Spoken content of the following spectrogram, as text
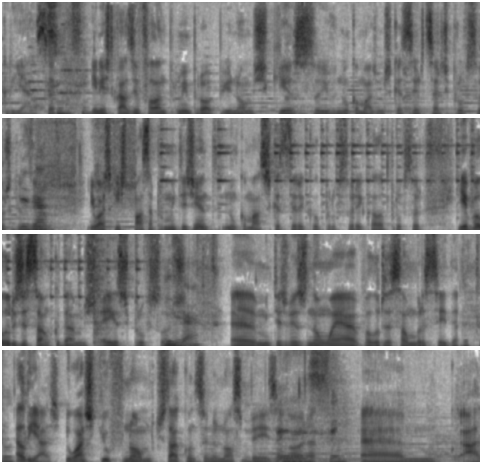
criança, Sim, sim. e neste caso eu falando por mim próprio, não me esqueço e nunca mais me esquecer de certos professores que eu Exato. tive. Eu acho que isto passa por muita gente, nunca mais esquecer aquele professor e aquela professora. E a valorização que damos a esses professores uh, muitas vezes não é a valorização merecida. De tudo. Aliás, eu acho que o fenómeno que está acontecendo no nosso país É, agora, sim. Um, há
